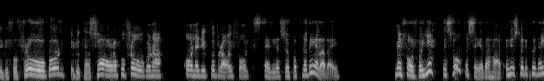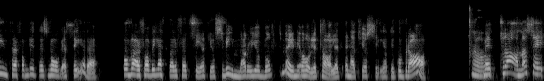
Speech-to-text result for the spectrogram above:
hur du får frågor, hur du kan svara på frågorna och när det går bra, hur folk ställer sig upp och applåderar dig. Men folk har jättesvårt att se det här. Hur ska det kunna inträffa om du inte ens vågar se det? Och varför har vi lättare för att se att jag svimmar och gör bort mig när jag håller talet än att jag ser att det går bra? Ja. Men träna sig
